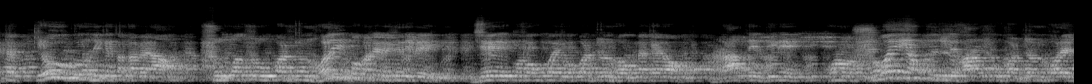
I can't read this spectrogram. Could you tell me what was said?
এটা কেউ কোনো দিকে তাকাবে না। শুধুমাত্র উপার্জন হলেই পকেটে রেখে দিবে, যে কোনো উপায়ে উপার্জন হোক না কেন। রাতে দিনে কোনো সময়ই আপনি যদি হারাম উপার্জন করেন,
